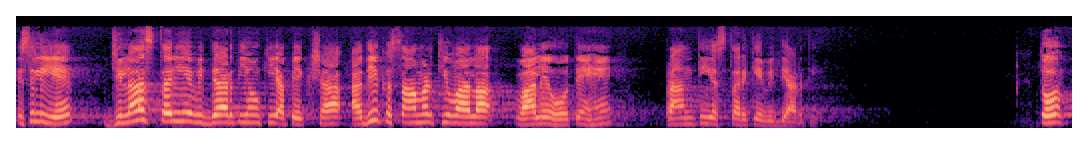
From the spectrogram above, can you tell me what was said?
इसलिए जिला स्तरीय विद्यार्थियों की अपेक्षा अधिक सामर्थ्य वाला, वाले होते हैं प्रांतीय स्तर के विद्यार्थी। तो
